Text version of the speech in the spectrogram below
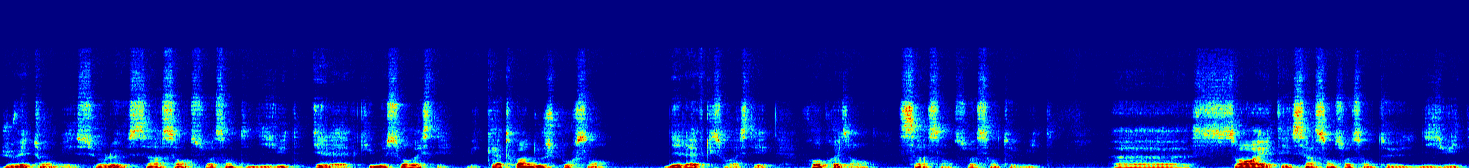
je vais tomber sur le 578 élèves qui me sont restés. Mais 92% d'élèves qui sont restés représentent 568, euh, ça été 578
